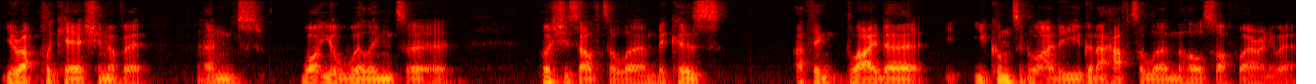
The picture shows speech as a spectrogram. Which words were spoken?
your application of it mm. and what you're willing to push yourself to learn because I think Glider, you come to Glider, you're going to have to learn the whole software anyway.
